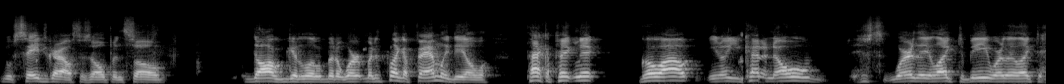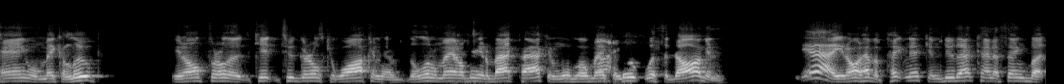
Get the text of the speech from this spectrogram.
we've sage grouse is open, so dog will get a little bit of work. But it's like a family deal pack a picnic, go out. You know, you kind of know where they like to be, where they like to hang. We'll make a loop. You know, throw the kid, two girls can walk, and the, the little man will be in a backpack, and we'll go make a loop with the dog, and yeah, you know, have a picnic and do that kind of thing. But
